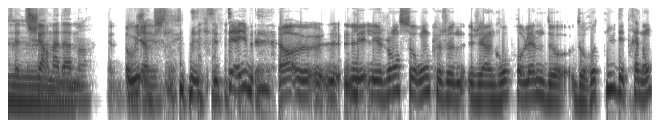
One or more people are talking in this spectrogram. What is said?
cette chère euh, madame. Oui, c'est terrible. Alors, euh, les, gens sauront que j'ai un gros problème de, retenue des prénoms.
